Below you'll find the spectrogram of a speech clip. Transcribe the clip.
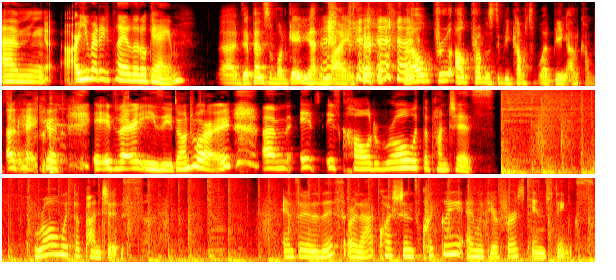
um, are you ready to play a little game? Uh, depends on what game you had in mind. but I'll pro- I'll promise to be comfortable at being uncomfortable. Okay, good. it's very easy. Don't worry. Um, it is called Roll with the Punches. Roll with the punches. Answer this or that questions quickly and with your first instincts.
